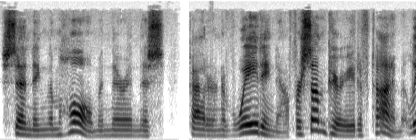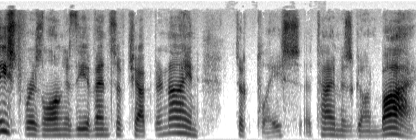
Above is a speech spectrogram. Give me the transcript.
sending them home, and they're in this pattern of waiting now for some period of time, at least for as long as the events of chapter 9 took place. Uh, time has gone by.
